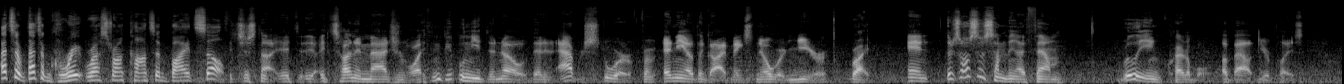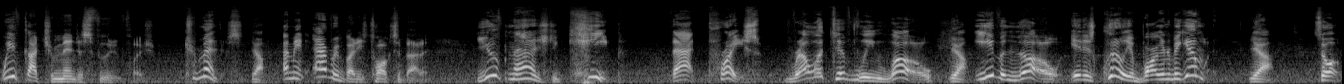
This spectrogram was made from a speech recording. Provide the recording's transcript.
That's a that's a great restaurant concept by itself. It's just not. It, it's unimaginable. I think people need to know that an average store from any other guy makes nowhere near. Right. And there's also something I found really incredible about your place. We've got tremendous food inflation. Tremendous. Yeah. I mean, everybody talks about it. You've managed to keep that price relatively low, Yeah. even though it is clearly a bargain to begin with. Yeah. So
